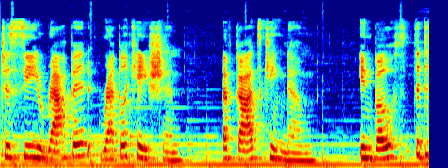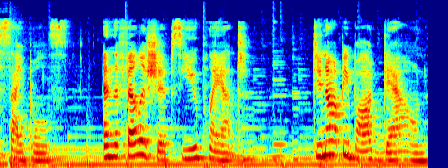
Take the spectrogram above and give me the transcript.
to see rapid replication of God's kingdom in both the disciples and the fellowships you plant. Do not be bogged down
